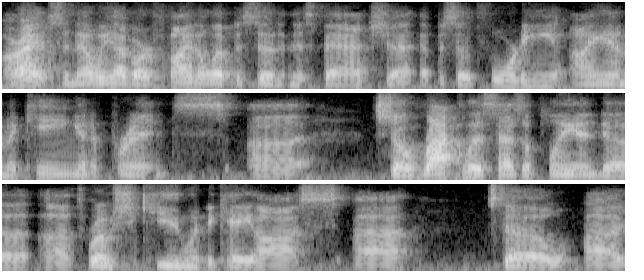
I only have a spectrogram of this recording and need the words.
All right, so now we have our final episode in this batch, uh, episode 40. I am a king and a prince. Uh, so Rockless has a plan to uh, throw Chikyu into chaos. Uh, so uh,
